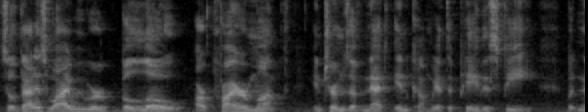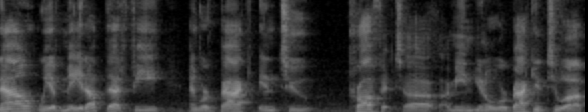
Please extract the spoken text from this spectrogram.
So that is why we were below our prior month in terms of net income. We have to pay this fee. But now we have made up that fee and we're back into profit. Uh, I mean, you know, we're back into uh,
